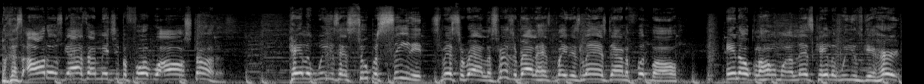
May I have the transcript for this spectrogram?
because all those guys I mentioned before were all starters. Caleb Williams has superseded Spencer Rattler. Spencer Rattler has played his last down of football in Oklahoma unless Caleb Williams get hurt.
